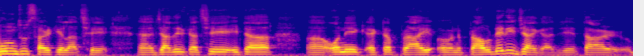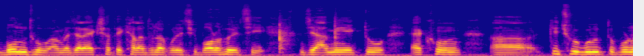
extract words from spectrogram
বন্ধু সার্কেল আছে যাদের কাছে এটা অনেক একটা প্রায় মানে প্রাউডেরই জায়গা যে তার বন্ধু, আমরা যারা একসাথে খেলাধুলা করেছি, বড় হয়েছি, যে আমি একটু এখন কিছু গুরুত্বপূর্ণ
